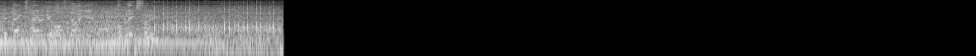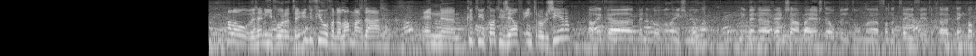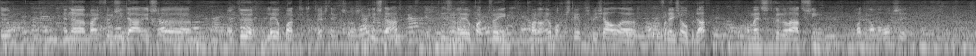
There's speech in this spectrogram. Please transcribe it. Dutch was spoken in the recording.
De tanks nemen nu opstelling in op links van u. Hallo, we zijn hier voor het eh, interview van de Landmachtdagen. En eh, kunt u kort uzelf introduceren? Nou, ik eh, ben de corporaal 1 Smilde. Ik ben eh, werkzaam bij herstelpeloton van het 42 eh, tankbataljon. En mijn functie daar is monteur Leopard Westtank, zoals hij hier staat. Dit is een Leopard 2, maar dan helemaal gestript speciaal voor deze open dag. Om mensen te kunnen laten zien wat er allemaal op zit.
